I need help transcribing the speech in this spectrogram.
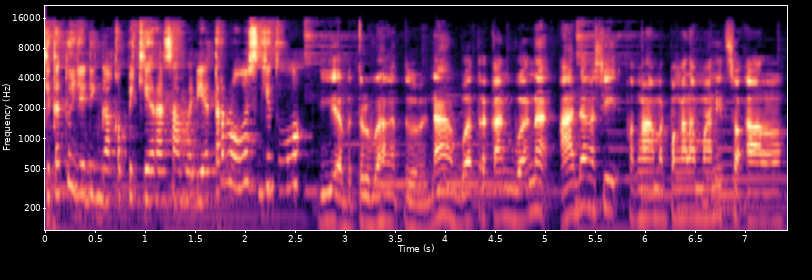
kita tuh jadi nggak kepikiran sama dia terus gitu. Iya betul banget tuh. Nah buat rekan buana ada nggak sih pengalaman-pengalaman itu soal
